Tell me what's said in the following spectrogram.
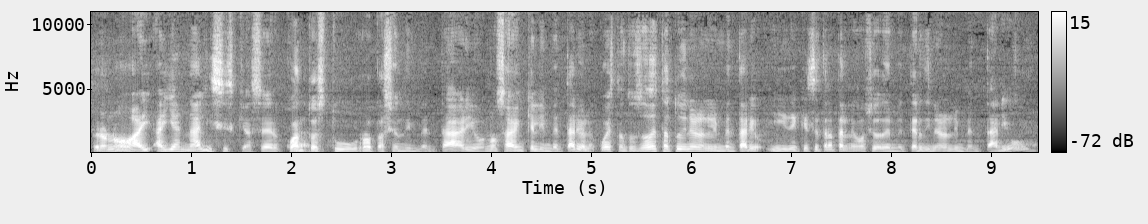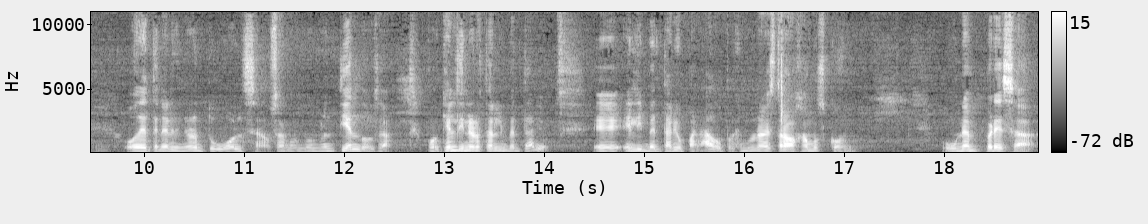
Pero no, hay, hay análisis que hacer. ¿Cuánto es tu rotación de inventario? No saben que el inventario le cuesta. Entonces, ¿dónde está tu dinero en el inventario? ¿Y de qué se trata el negocio? ¿De meter dinero en el inventario o de tener dinero en tu bolsa? O sea, no, no, entiendo. O sea, ¿por qué el dinero está en el inventario? Eh, el inventario parado. Por ejemplo, una vez trabajamos con una empresa,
